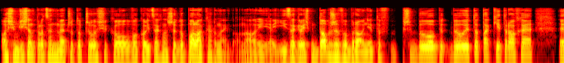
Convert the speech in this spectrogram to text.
80% meczu toczyło się koło, w okolicach naszego pola karnego. No i, i zagraliśmy dobrze w obronie. To było, były to takie trochę. Yy,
